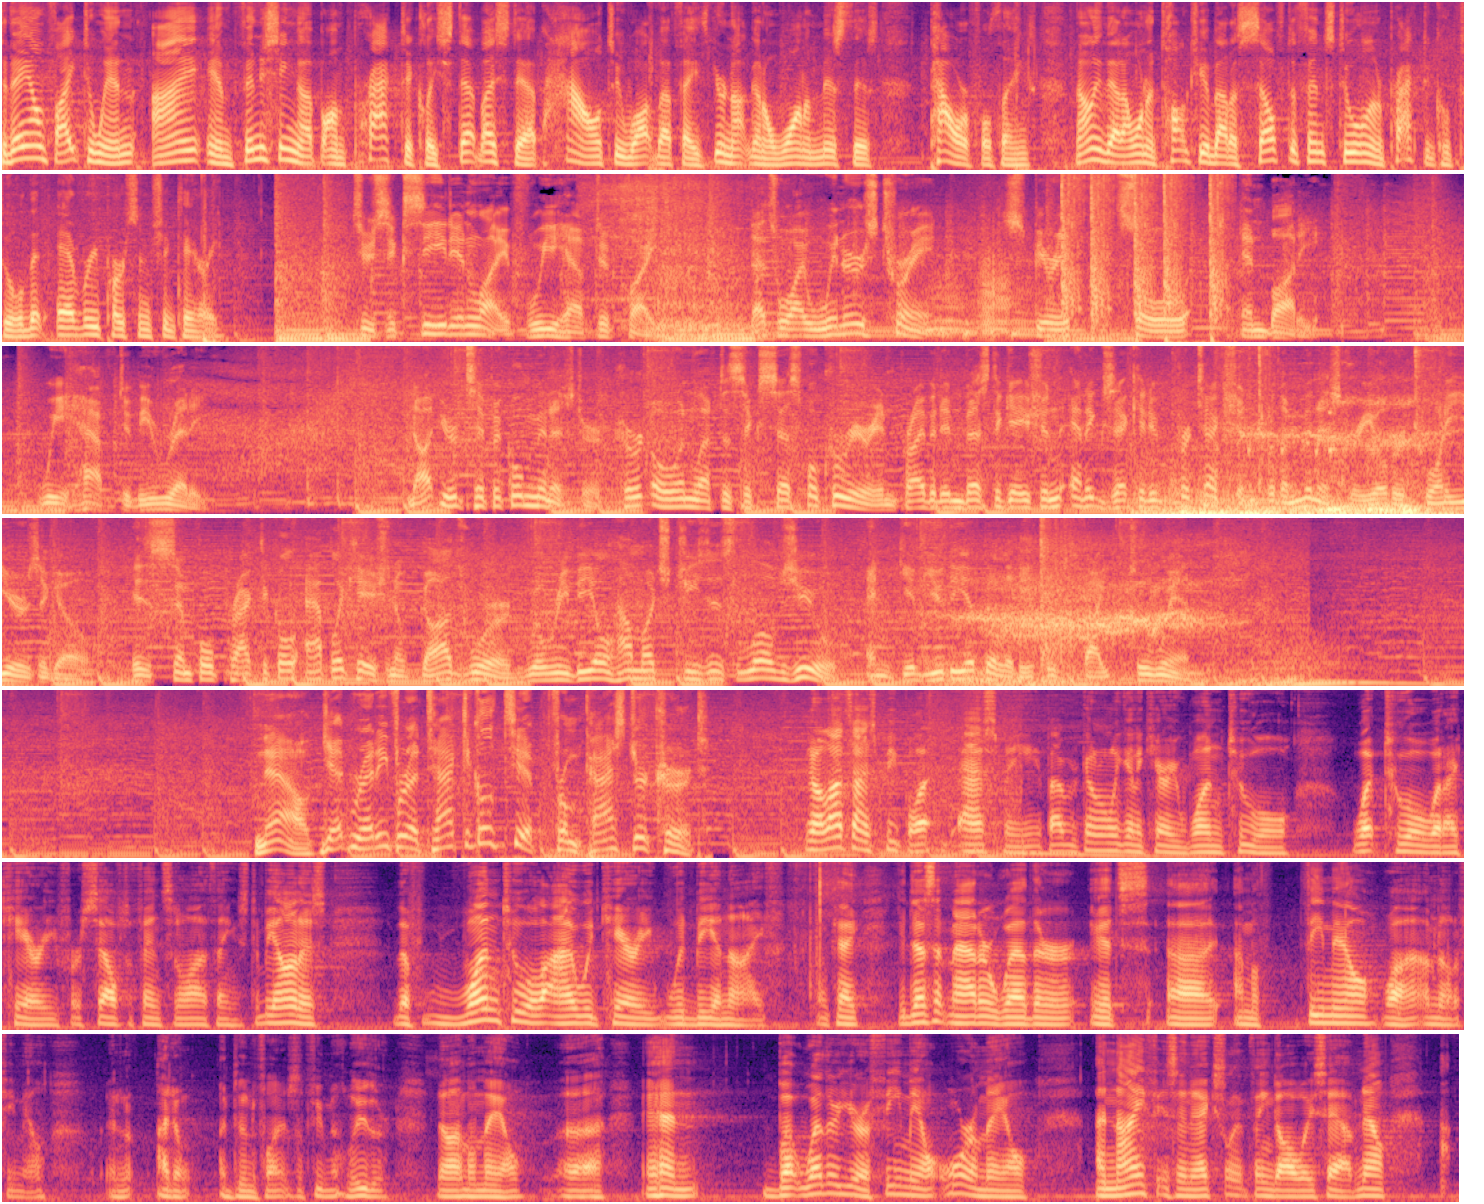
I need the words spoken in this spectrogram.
Today on Fight to Win, I am finishing up on practically step by step how to walk by faith. You're not going to want to miss this powerful things. Not only that, I want to talk to you about a self defense tool and a practical tool that every person should carry. To succeed in life, we have to fight. That's why winners train spirit, soul, and body. We have to be ready. Not your typical minister, Kurt Owen left a successful career in private investigation and executive protection for the ministry over 20 years ago. His simple, practical application of God's Word will reveal how much Jesus loves you and give you the ability to fight to win. Now, get ready for a tactical tip from Pastor Kurt. You know, a lot of times people ask me if I was only going to carry one tool what tool would I carry for self defense and a lot of things. To be honest, the one tool I would carry would be a knife. Okay, it doesn't matter whether it's uh, I'm a female. Well, I'm not a female, and I don't identify as a female either. No, I'm a male. Uh, and but whether you're a female or a male, a knife is an excellent thing to always have. Now,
